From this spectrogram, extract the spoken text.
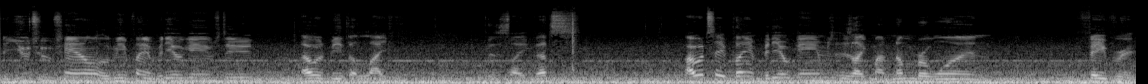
a YouTube channel of me playing video games, dude, that would be the life. Cause like that's, I would say playing video games is like my number one favorite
